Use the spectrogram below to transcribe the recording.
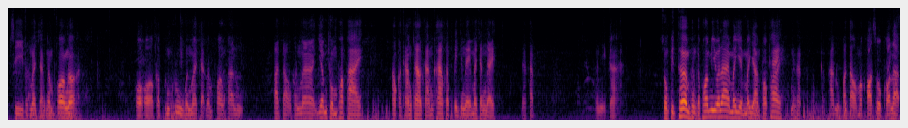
FC เพิ่นมาจากน้ำพองเนาะพอออกกับคุณครูเพิ่นมาจากน้ำพองพาลูก พาเต่าเพิ่นมาเยี่ยมชมพ่อพาย เอากระถามข่าวถามข้าวครับเป็นจังไหนมาจังไหนนะครับวันนี้ก็ส่งปิดเทอมเพิ่นก็พอมีเวลามาเยี่ยมมาหยามพ่อพายนะครับก็พาลูกพาเต่ามาขอโซขอลาบ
